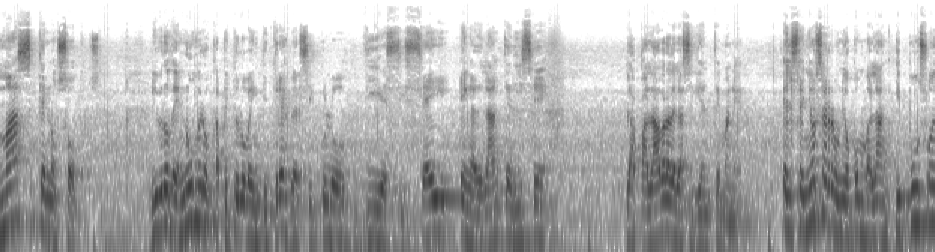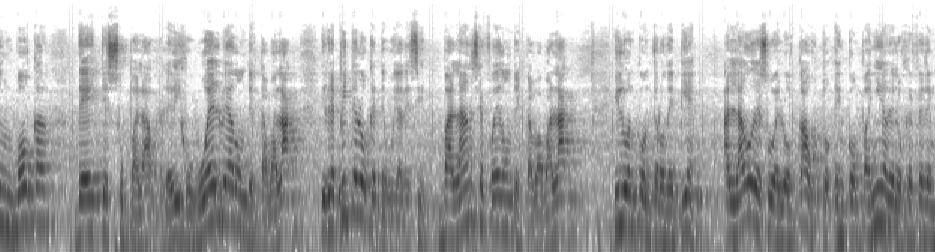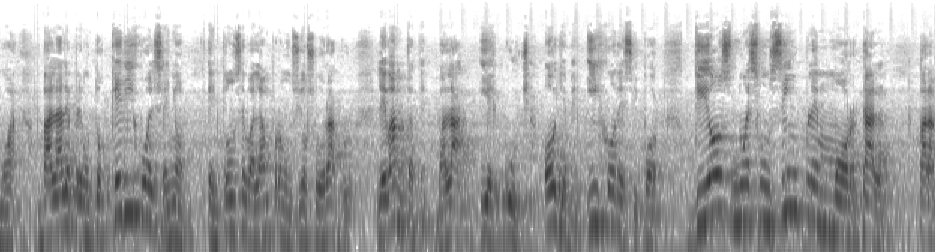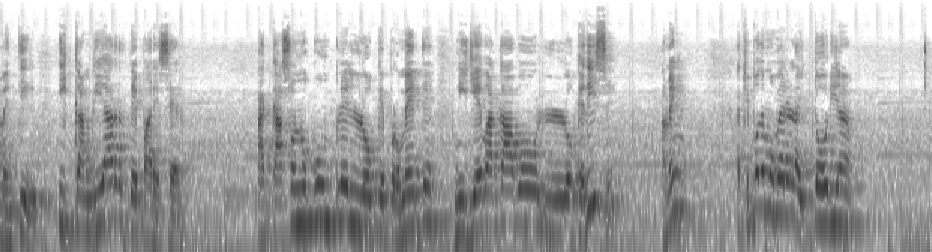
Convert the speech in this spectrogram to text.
más que nosotros. Libro de Números capítulo 23 versículo 16 en adelante dice la palabra de la siguiente manera. El Señor se reunió con Balán y puso en boca de este su palabra. Le dijo, vuelve a donde está Balac y repite lo que te voy a decir. Balán se fue donde estaba Balac y lo encontró de pie, al lado de su holocausto, en compañía de los jefes de Moab. Balá le preguntó, ¿qué dijo el Señor? Entonces Balán pronunció su oráculo. Levántate, Balac, y escucha. Óyeme, hijo de Zippor. Dios no es un simple mortal para mentir y cambiar de parecer ¿Acaso no cumple lo que promete ni lleva a cabo lo que dice? Amén. Aquí podemos ver en la historia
